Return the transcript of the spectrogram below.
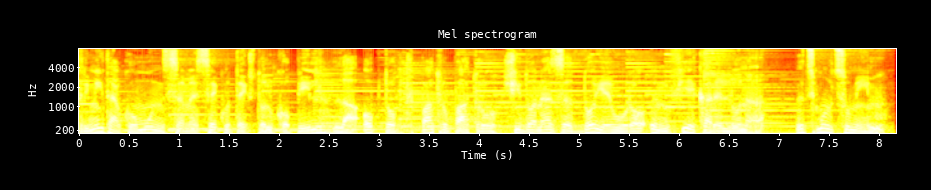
Trimite acum un SMS cu textul copil la 8844 și donează 2 euro în fiecare lună. Îți mulțumim!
